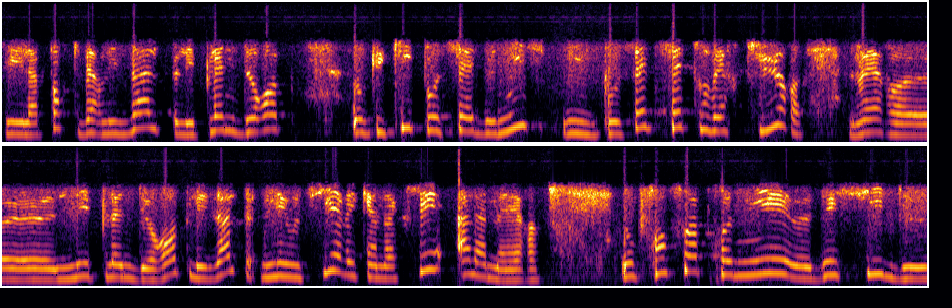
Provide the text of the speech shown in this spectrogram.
c'est la porte vers les Alpes, les plaines d'Europe. Donc qui possède Nice Il possède cette ouverture vers euh, les plaines d'Europe, les Alpes, mais aussi avec un accès à la mer. Donc François Ier euh, décide de-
